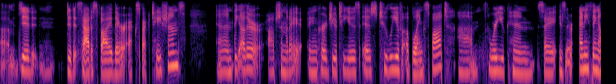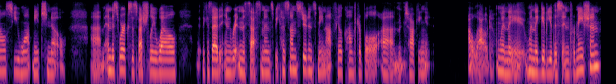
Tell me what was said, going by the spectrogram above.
Um, did, did it satisfy their expectations? And the other option that I, I, encourage you to use is to leave a blank spot um, where you can say, is there anything else you want me to know? Um, and this works especially well, like I said, in written assessments because some students may not feel comfortable um, talking out loud when they when they give you this information.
